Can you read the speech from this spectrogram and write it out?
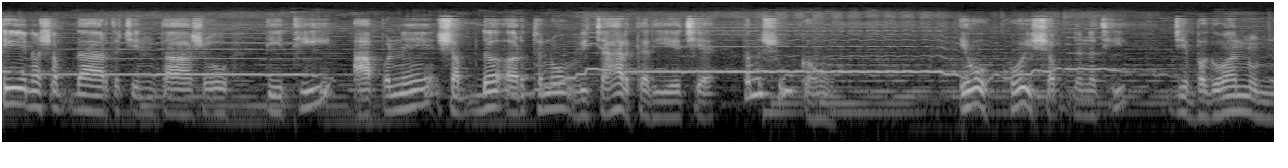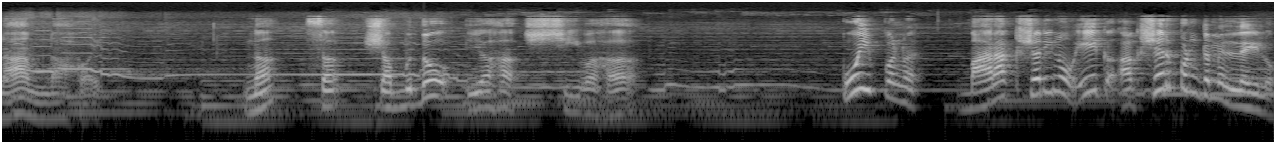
તેન શબ્દાર્થ ચિંતાશો, તેથી આપણે શબ્દ અર્થનો વિચાર કરીએ છીએ. તમે શું કહું? એવો કોઈ શબ્દ નથી જે ભગવાનનું નામ ના હોય. ન સ શબ્દો યહ શિવ. કોઈ પણ બારાક્ષરીનો એક અક્ષર પણ તમે લઈ લો,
